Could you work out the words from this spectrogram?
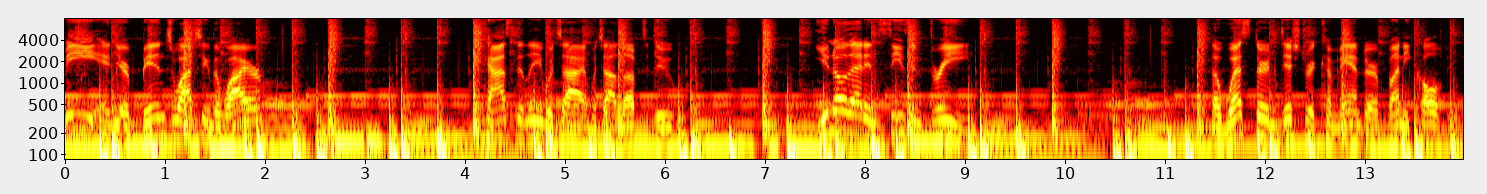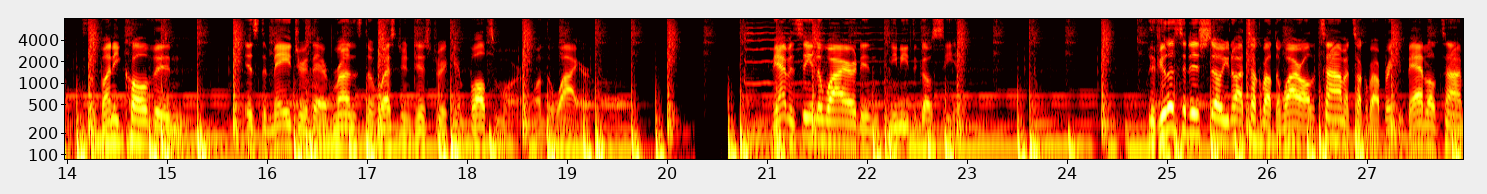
Me and you're binge watching The Wire constantly, which I which I love to do, you know that in season three, the Western District Commander Bunny Colvin. So Bunny Colvin is the major that runs the Western District in Baltimore on The Wire. If you haven't seen The Wire, then you need to go see it. If you listen to this show, you know I talk about The Wire all the time. I talk about Breaking Bad all the time.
